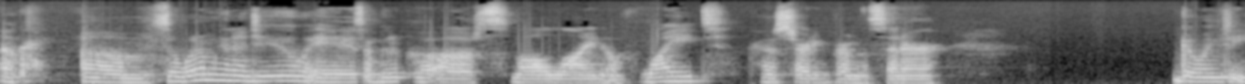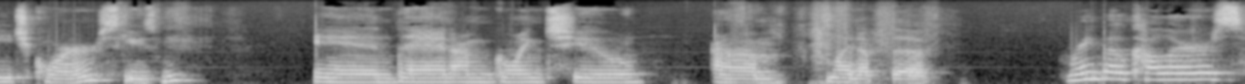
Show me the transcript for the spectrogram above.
Okay, um, so what I'm going to do is I'm going to put a small line of white, kind of starting from the center, going to each corner, excuse me. And then I'm going to um, line up the rainbow colors.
